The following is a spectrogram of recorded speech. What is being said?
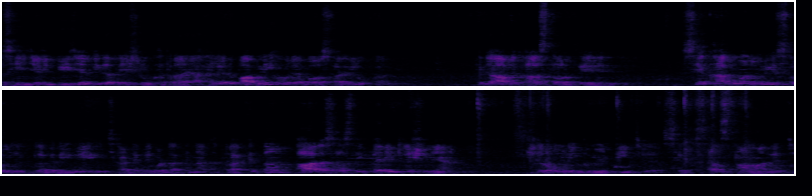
ਅਸੀਂ ਜਿਹੜੀ ਬੀਜੇਪੀ ਦਾ ਦੇਸ਼ ਨੂੰ ਖਤਰਾ ਆ ਹਲੇ ਅਨੁਭਵ ਨਹੀਂ ਹੋ ਰਿਹਾ ਬਹੁਤ ਸਾਰੇ ਲੋਕਾਂ ਨੂੰ ਪੰਜਾਬ ਦੇ ਖਾਸ ਤੌਰ ਤੇ ਸਿੱਖ ਆਗੂਆਂ ਨੂੰ ਨਹੀਂ ਸਮਝ ਲੱਗ ਰਹੀ ਵੀ ਸਾਡੇ ਤੇ ਵੱਡਾ ਕਿੰਨਾ ਖਤਰਾ। ਕਿਦਾਂ ਆਰਐਸਐਸ ਦੀ ਪੈਨੀਟ੍ਰੇਸ਼ਨ ਆ, ਸ਼੍ਰੋਮਣੀ ਕਮੇਟੀ ਚ, ਸਿੱਖ ਸੰਸਥਾਵਾਂ ਵਿੱਚ,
